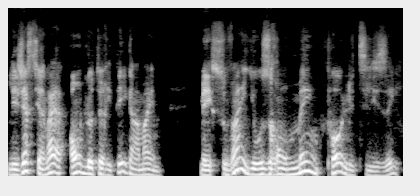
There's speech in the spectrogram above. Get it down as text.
les gestionnaires ont de l'autorité quand même. Mais souvent, mm-hmm. ils n'oseront même pas l'utiliser.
